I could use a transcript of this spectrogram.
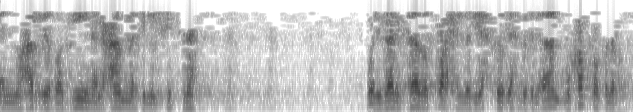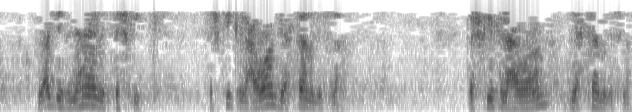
أن نعرض دين العامة للفتنة. ولذلك هذا الطرح الذي يحدث الآن مخطط له. يؤدي في النهاية للتشكيك. تشكيك العوام بأحكام الإسلام. تشكيك العوام بأحكام الإسلام.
